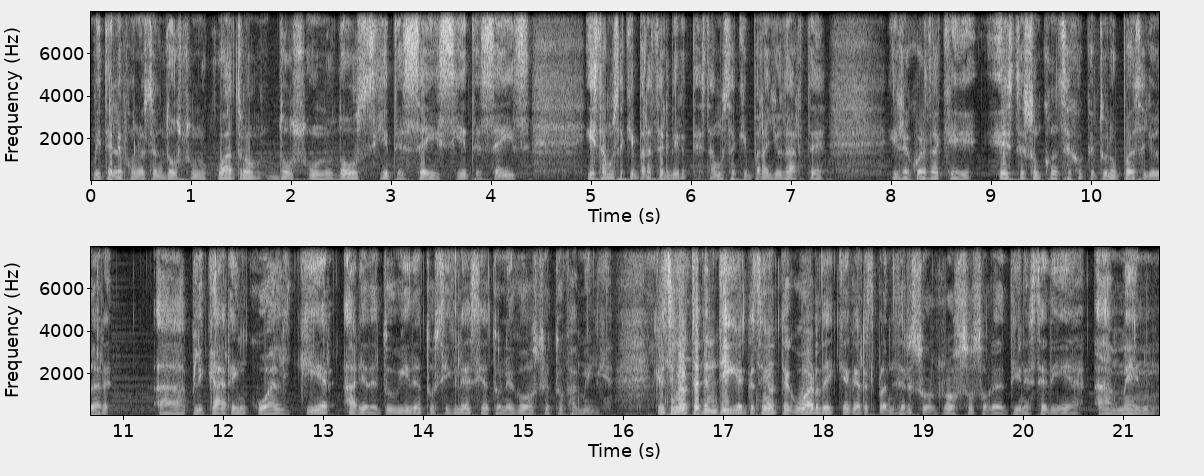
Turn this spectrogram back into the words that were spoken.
Mi teléfono es el 214-212-7676 y estamos aquí para servirte, estamos aquí para ayudarte y recuerda que este es un consejo que tú lo puedes ayudar a aplicar en cualquier área de tu vida, tus iglesias, tu negocio, tu familia. Que el Señor te bendiga, que el Señor te guarde y que haga resplandecer su rostro sobre ti en este día. Amén.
